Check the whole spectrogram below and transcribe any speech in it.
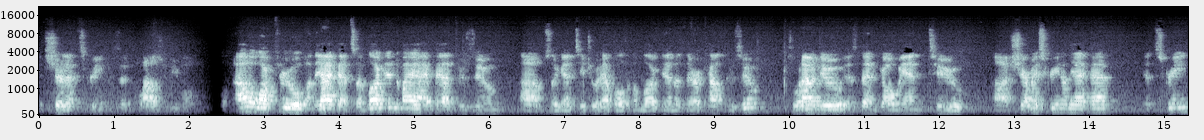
and share that screen because it allows you to be mobile. I will walk through on the iPad. So I've logged into my iPad through Zoom. Um, so again, teacher would have both of them logged in on their account through Zoom. So what I would do is then go in to uh, share my screen on the iPad, hit screen.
